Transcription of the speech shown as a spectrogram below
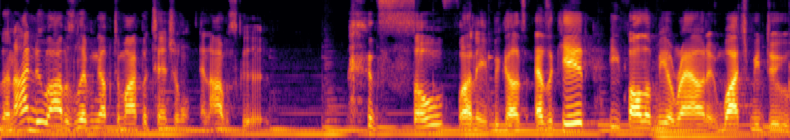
then I knew I was living up to my potential and I was good. It's so funny because as a kid, he followed me around and watched me do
